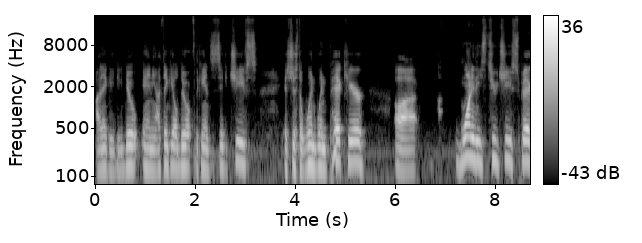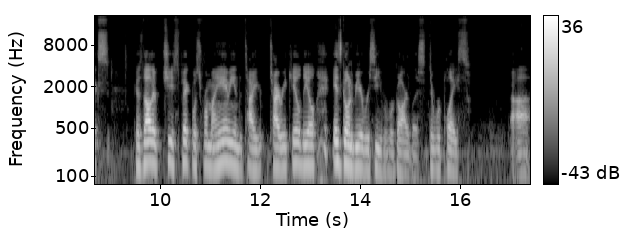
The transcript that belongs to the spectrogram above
I think he can do it, and I think he'll do it for the Kansas City Chiefs. It's just a win-win pick here. Uh, one of these two Chiefs picks, because the other Chiefs pick was from Miami, and the Ty- Tyreek Hill deal is going to be a receiver regardless to replace, uh,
